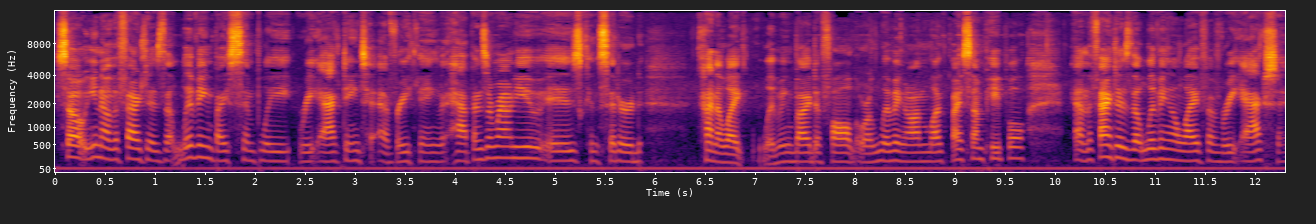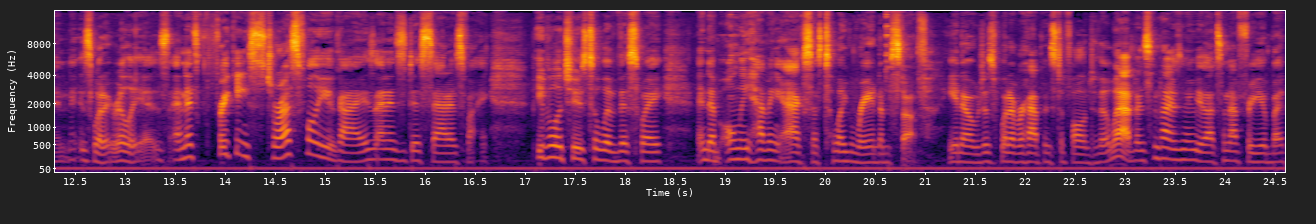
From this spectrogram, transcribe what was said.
So, you know, the fact is that living by simply reacting to everything that happens around you is considered kind of like living by default or living on luck by some people. And the fact is that living a life of reaction is what it really is. And it's freaking stressful, you guys, and it's dissatisfying. People who choose to live this way end up only having access to like random stuff, you know, just whatever happens to fall into their lap. And sometimes maybe that's enough for you, but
